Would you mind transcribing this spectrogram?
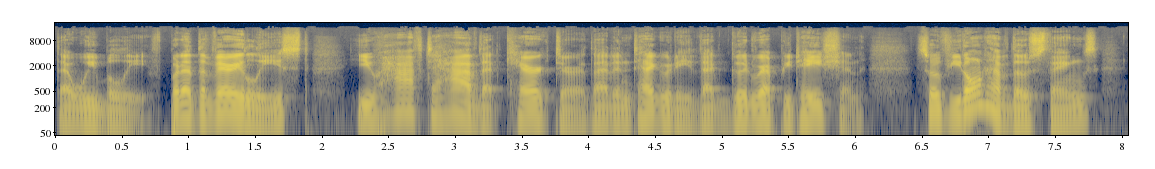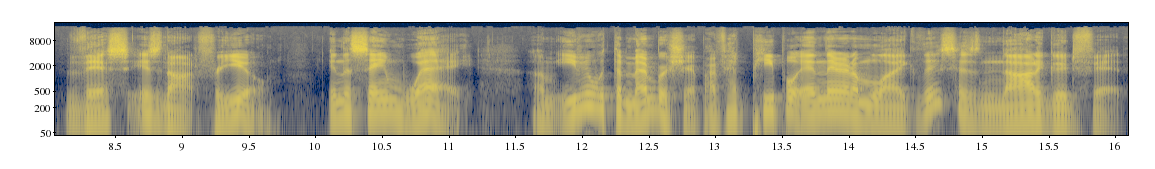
that we believe, but at the very least, you have to have that character, that integrity, that good reputation. So if you don't have those things, this is not for you. in the same way. Um, even with the membership, I've had people in there and I'm like, this is not a good fit.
